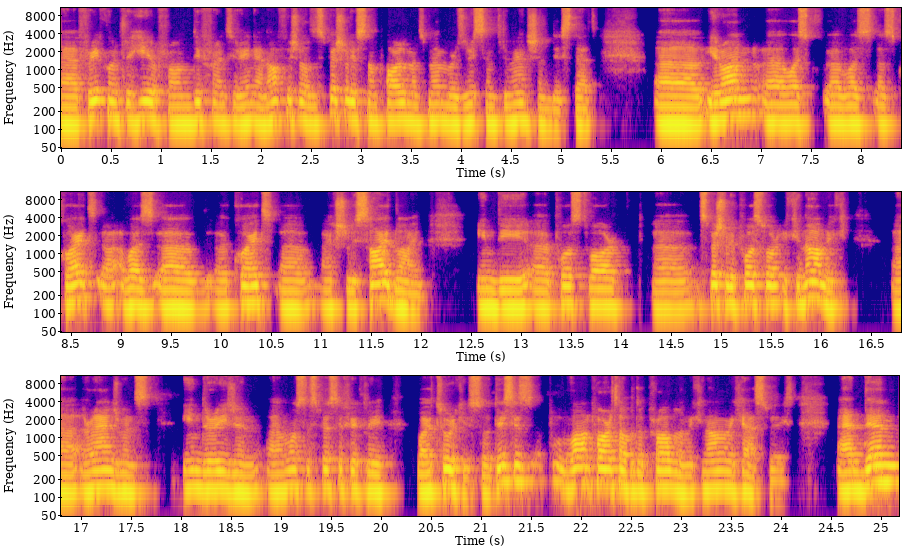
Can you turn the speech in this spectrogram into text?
uh, frequently hear from different Iranian officials, especially some parliament members recently mentioned this that uh, Iran uh, was, uh, was was quite uh, was uh, quite actually sidelined in the post-war, especially post-war economic arrangements in the region, most specifically by Turkey. So this is one part of the problem, economic aspects, and then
